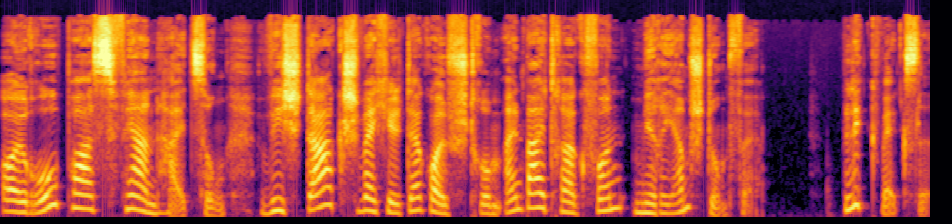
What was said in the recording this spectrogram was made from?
Europas Fernheizung. Wie stark schwächelt der Golfstrom? Ein Beitrag von Miriam Stumpfe. Blickwechsel.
